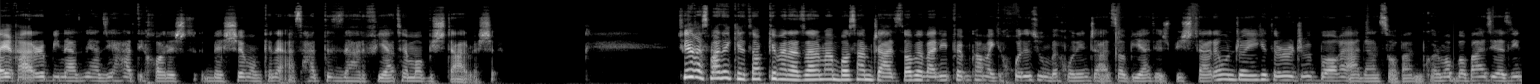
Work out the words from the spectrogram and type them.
اگه قرار بینظمی از یه حدی خارج بشه ممکنه از حد ظرفیت ما بیشتر بشه. توی قسمت کتاب که به نظر من باز هم جذابه ولی فکر می‌کنم اگه خودتون بخونین جذابیتش بیشتره. اونجایی که داره راجع به باغ عدن صحبت می‌کنه. ما با بعضی از این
